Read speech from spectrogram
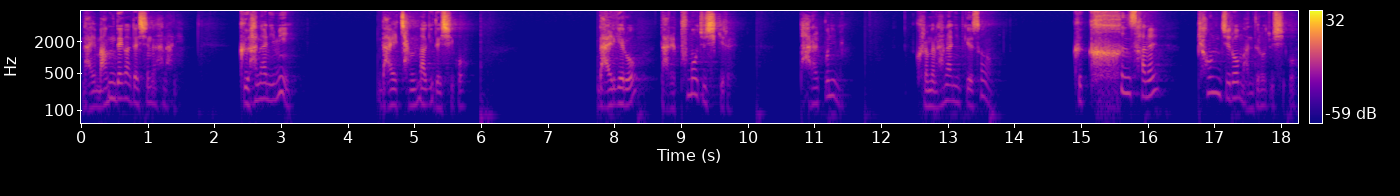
나의 망대가 되시는 하나님, 그 하나님이 나의 장막이 되시고 날개로 나를 품어주시기를 바랄 뿐입니다. 그러면 하나님께서 그 큰 산을 평지로 만들어 주시고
